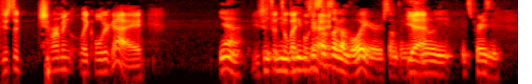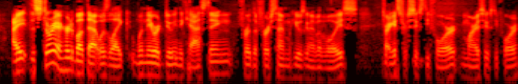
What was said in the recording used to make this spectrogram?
just a charming like older guy. Yeah. He's just a he, delightful He just guy. looks like a lawyer or something. Yeah. it's really, it's crazy. I the story I heard about that was like when they were doing the casting for the first time he was going to have a voice. For, I guess for 64 Mario 64,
